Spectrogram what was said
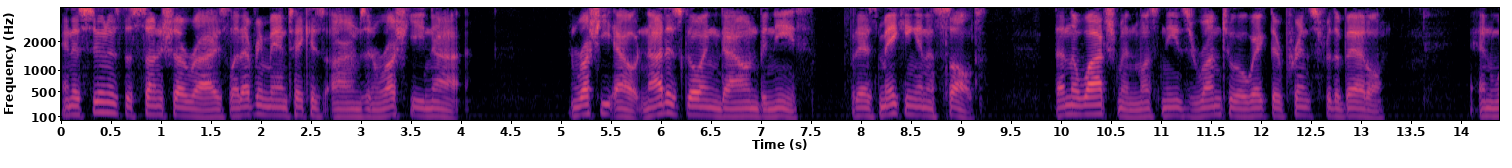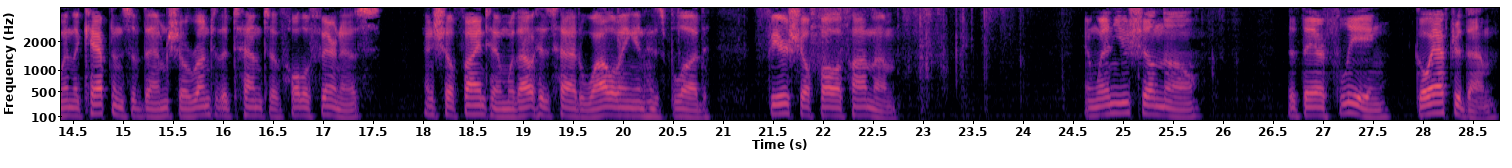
and as soon as the sun shall rise, let every man take his arms, and rush ye not, and rush ye out, not as going down beneath, but as making an assault. Then the watchmen must needs run to awake their prince for the battle. And when the captains of them shall run to the tent of Holofernes, and shall find him without his head wallowing in his blood, fear shall fall upon them. And when you shall know that they are fleeing, go after them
